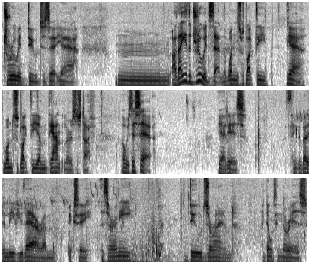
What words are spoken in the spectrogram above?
druid dudes, is it? Yeah. Mm, are they the druids then? The ones with like the, yeah, the ones with like the um, the antlers and stuff. Oh, is this it? Yeah, it is. I think we better leave you there, um, Big C. Is there any dudes around? I don't think there is.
